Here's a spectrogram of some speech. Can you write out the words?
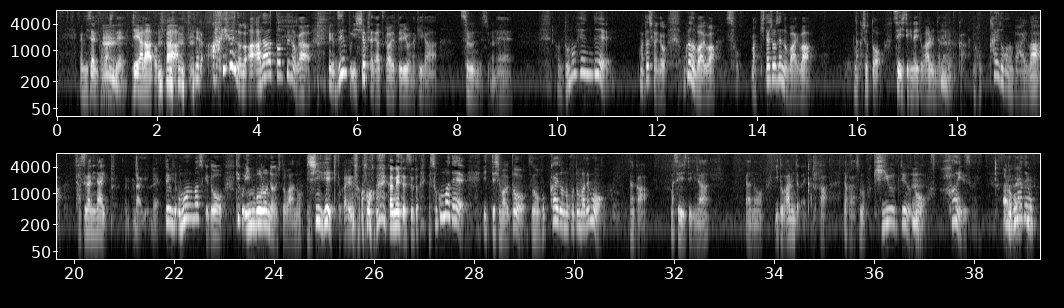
がミサイル飛ばして J アラートとか、なんかああいうののあアラートっていうのがなんか全部一緒くたに扱われてるような気がするんですよね。どの辺で、まあ、確かにだから僕らの場合はそ、まあ、北朝鮮の場合はなんかちょっと政治的な意図があるんじゃないかとか、で北海道の場合はさすがにないないよね。って思いますけど結構陰謀論者の人はあの地震兵器とかいうのを 考えてたりするとそこまで行ってしまうとその北海道のことまでもなんか、まあ、政治的なあの意図があるんじゃないかとかだからその杞憂っていうのの範囲ですかね、あのねどこまでをうん。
